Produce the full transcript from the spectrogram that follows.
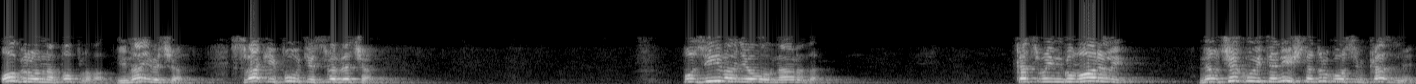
Ogromna poplava i najveća. Svaki put je sve veća. Pozivanje ovog naroda. Kad smo im govorili, ne očekujte ništa drugo osim kazne.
